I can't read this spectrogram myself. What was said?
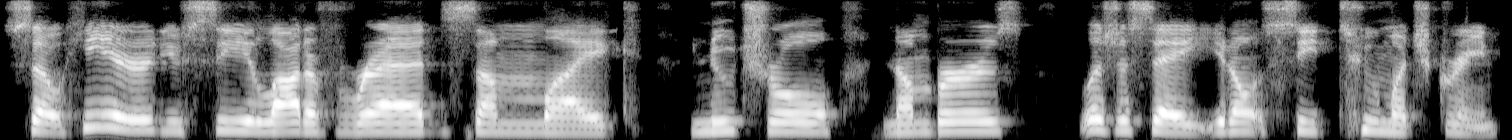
So here you see a lot of red, some like neutral numbers. Let's just say you don't see too much green.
